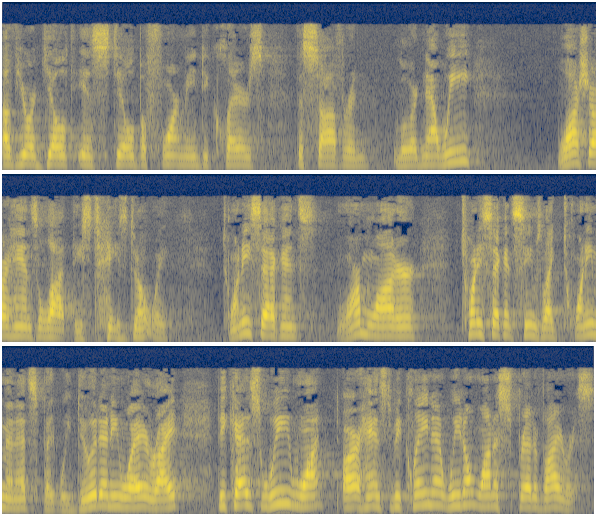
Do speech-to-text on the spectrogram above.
of your guilt is still before me, declares the sovereign Lord. Now, we wash our hands a lot these days, don't we? 20 seconds, warm water, 20 seconds seems like 20 minutes, but we do it anyway, right? Because we want our hands to be clean and we don't want to spread a virus.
